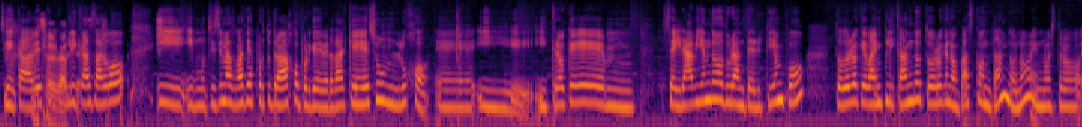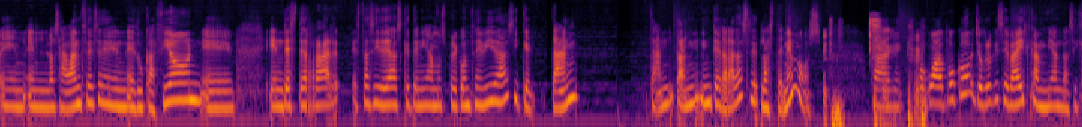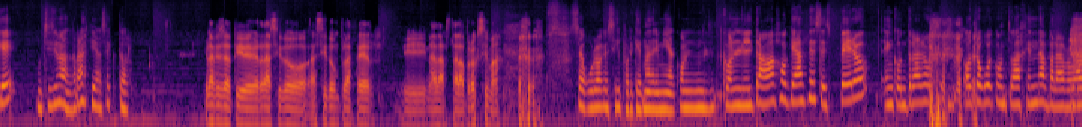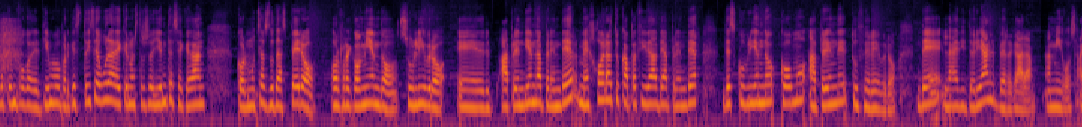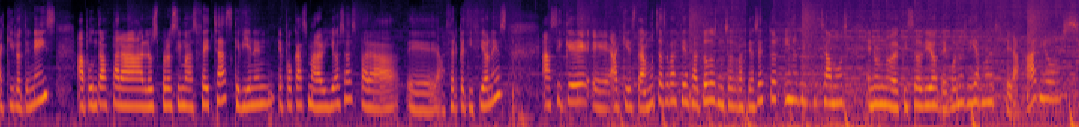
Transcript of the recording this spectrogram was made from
Sí, cada vez Muchas que gracias. publicas algo y, y muchísimas gracias por tu trabajo porque de verdad que es un lujo eh, y, y creo que mm, se irá viendo durante el tiempo todo lo que va implicando, todo lo que nos vas contando, ¿no? En nuestro, en, en los avances en educación, en, en desterrar estas ideas que teníamos preconcebidas y que tan, tan, tan integradas las tenemos. O sea, que poco a poco yo creo que se va a ir cambiando. Así que muchísimas gracias, Héctor. Gracias a ti, de verdad, ha sido, ha sido un placer. Y nada, hasta la próxima. Seguro que sí, porque madre mía, con, con el trabajo que haces, espero encontrar otro hueco en tu agenda para robarte un poco de tiempo, porque estoy segura de que nuestros oyentes se quedan con muchas dudas. Pero os recomiendo su libro, el Aprendiendo a Aprender, mejora tu capacidad de aprender descubriendo cómo aprende tu cerebro, de la editorial Vergara. Amigos, aquí lo tenéis. Apuntad para las próximas fechas, que vienen épocas maravillosas para eh, hacer peticiones. Así que eh, aquí está. Muchas gracias a todos, muchas gracias Héctor y nos escuchamos en un nuevo episodio de Buenos Días Madresfera. Adiós.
